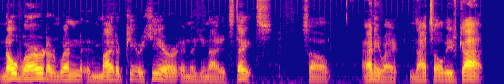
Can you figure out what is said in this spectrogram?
No word on when it might appear here in the United States. So, anyway, that's all we've got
